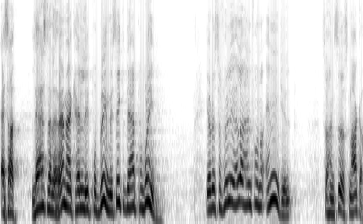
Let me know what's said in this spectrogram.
Altså, lad os da lade være med at kalde det et problem, hvis ikke det er et problem. Jeg vil selvfølgelig hellere, at han får noget andet hjælp, så han sidder og snakker,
